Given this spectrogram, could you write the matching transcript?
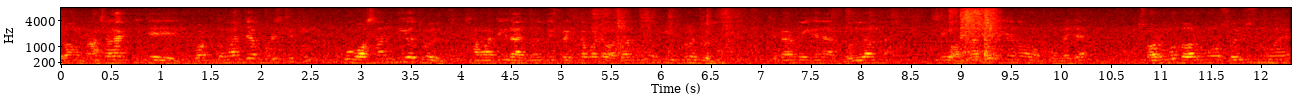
এবং আশা রাখি যে বর্তমান যা পরিস্থিতি, খুব অশান্তিও চলছে। সামাজিক রাজনৈতিক প্রেক্ষাপটে অশান্তিও তীব্র চলছে। সেটা আমি এখানে আর বললাম না। সেই অশান্তি যেন কমে যায়। সর্বধর্ম সহিষ্ণু হয়ে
